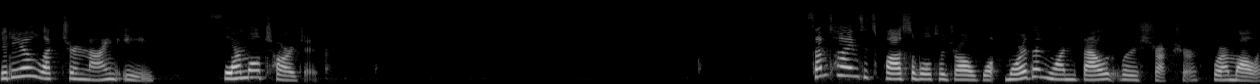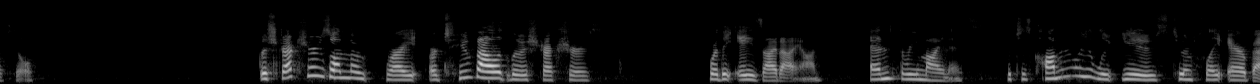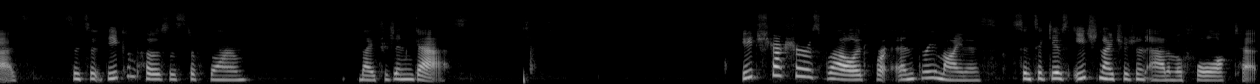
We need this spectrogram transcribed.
Video Lecture 9E, Formal Charges. Sometimes it's possible to draw more than one valid Lewis structure for a molecule. The structures on the right are two valid Lewis structures for the azide ion, N3-, which is commonly used to inflate airbags since it decomposes to form nitrogen gas. Each structure is valid for N3- since it gives each nitrogen atom a full octet.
